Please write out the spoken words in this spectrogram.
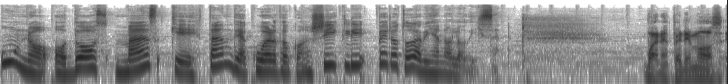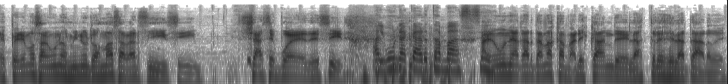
uno o dos más que están de acuerdo con Shikli, pero todavía no lo dicen. Bueno, esperemos, esperemos algunos minutos más a ver si, si ya se puede decir. Alguna carta más. Alguna carta más que aparezca antes de las 3 de la tarde.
